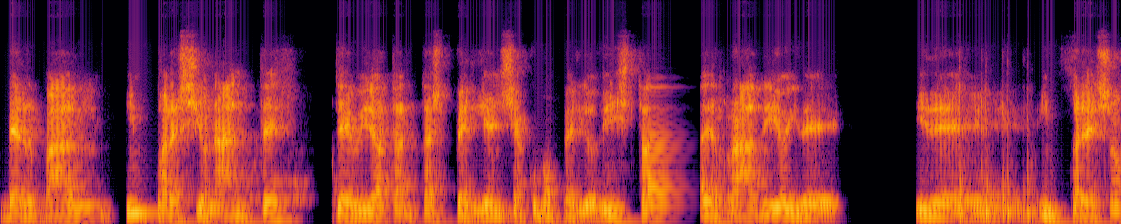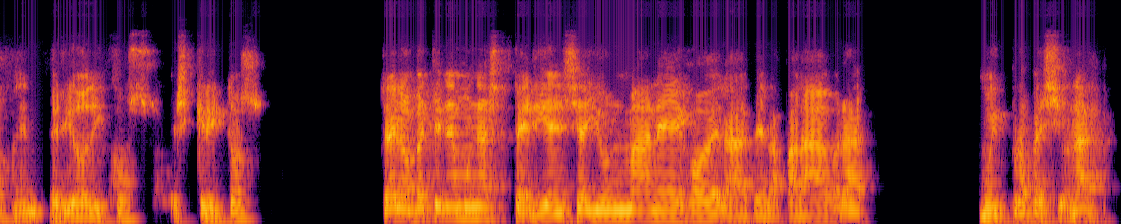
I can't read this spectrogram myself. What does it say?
verbal impresionante, debido a tanta experiencia como periodista de radio y de, y de impreso en periódicos escritos. Entonces, el hombre una experiencia y un manejo de la, de la palabra muy profesional.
